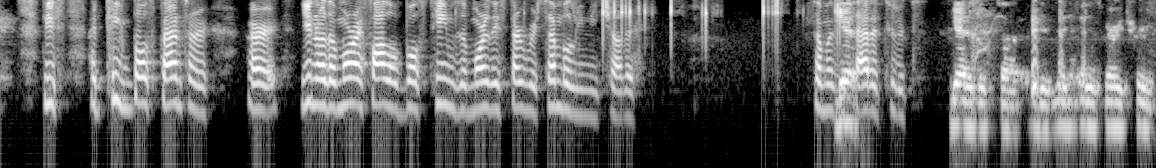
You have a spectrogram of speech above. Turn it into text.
these i think both bands are are you know the more i follow both teams the more they start resembling each other some of these Yes. attitudes Yeah, it's uh, it is it, it is very true.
